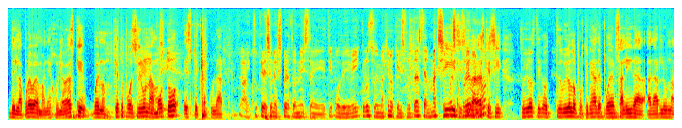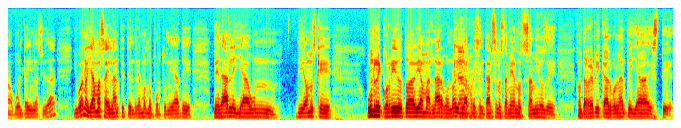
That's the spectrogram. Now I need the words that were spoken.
de la prueba de manejo. Y la verdad es que, bueno, ¿qué te puedo decir? Una Sí. moto espectacular. Ay, tú que eres un experto en este tipo de vehículos, pues imagino que disfrutaste al máximo Sí, esa sí, sí, la verdad ¿no? es que sí. Tuvimos, digo, tuvimos la oportunidad de poder salir a, a darle una vuelta ahí en la ciudad. Y bueno, ya más adelante tendremos la oportunidad de, de darle ya un, digamos que, un recorrido todavía más largo, ¿no? Y ya presentárselos también a nuestros amigos de Contrarréplica al Volante, ya este,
